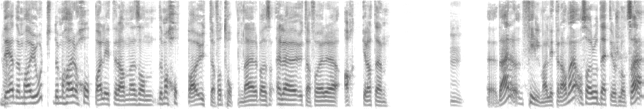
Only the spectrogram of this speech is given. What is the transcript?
Det de har gjort, de har hoppa litt sånn De har hoppa utafor toppen der, eller utafor akkurat den. Mm. Eh, Der, filma litt, og så har hun dette og slått seg.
